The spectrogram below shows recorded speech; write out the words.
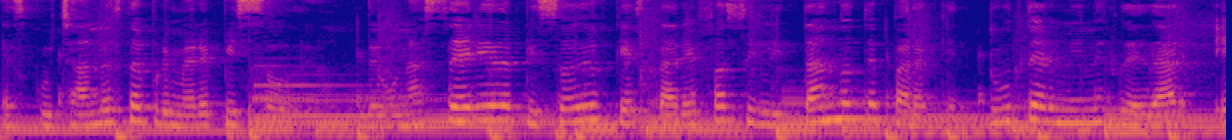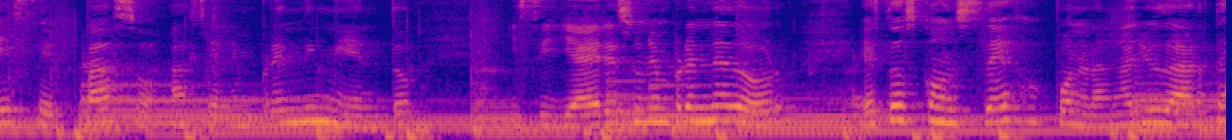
escuchando este primer episodio de una serie de episodios que estaré facilitándote para que tú termines de dar ese paso hacia el emprendimiento y si ya eres un emprendedor, estos consejos podrán ayudarte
